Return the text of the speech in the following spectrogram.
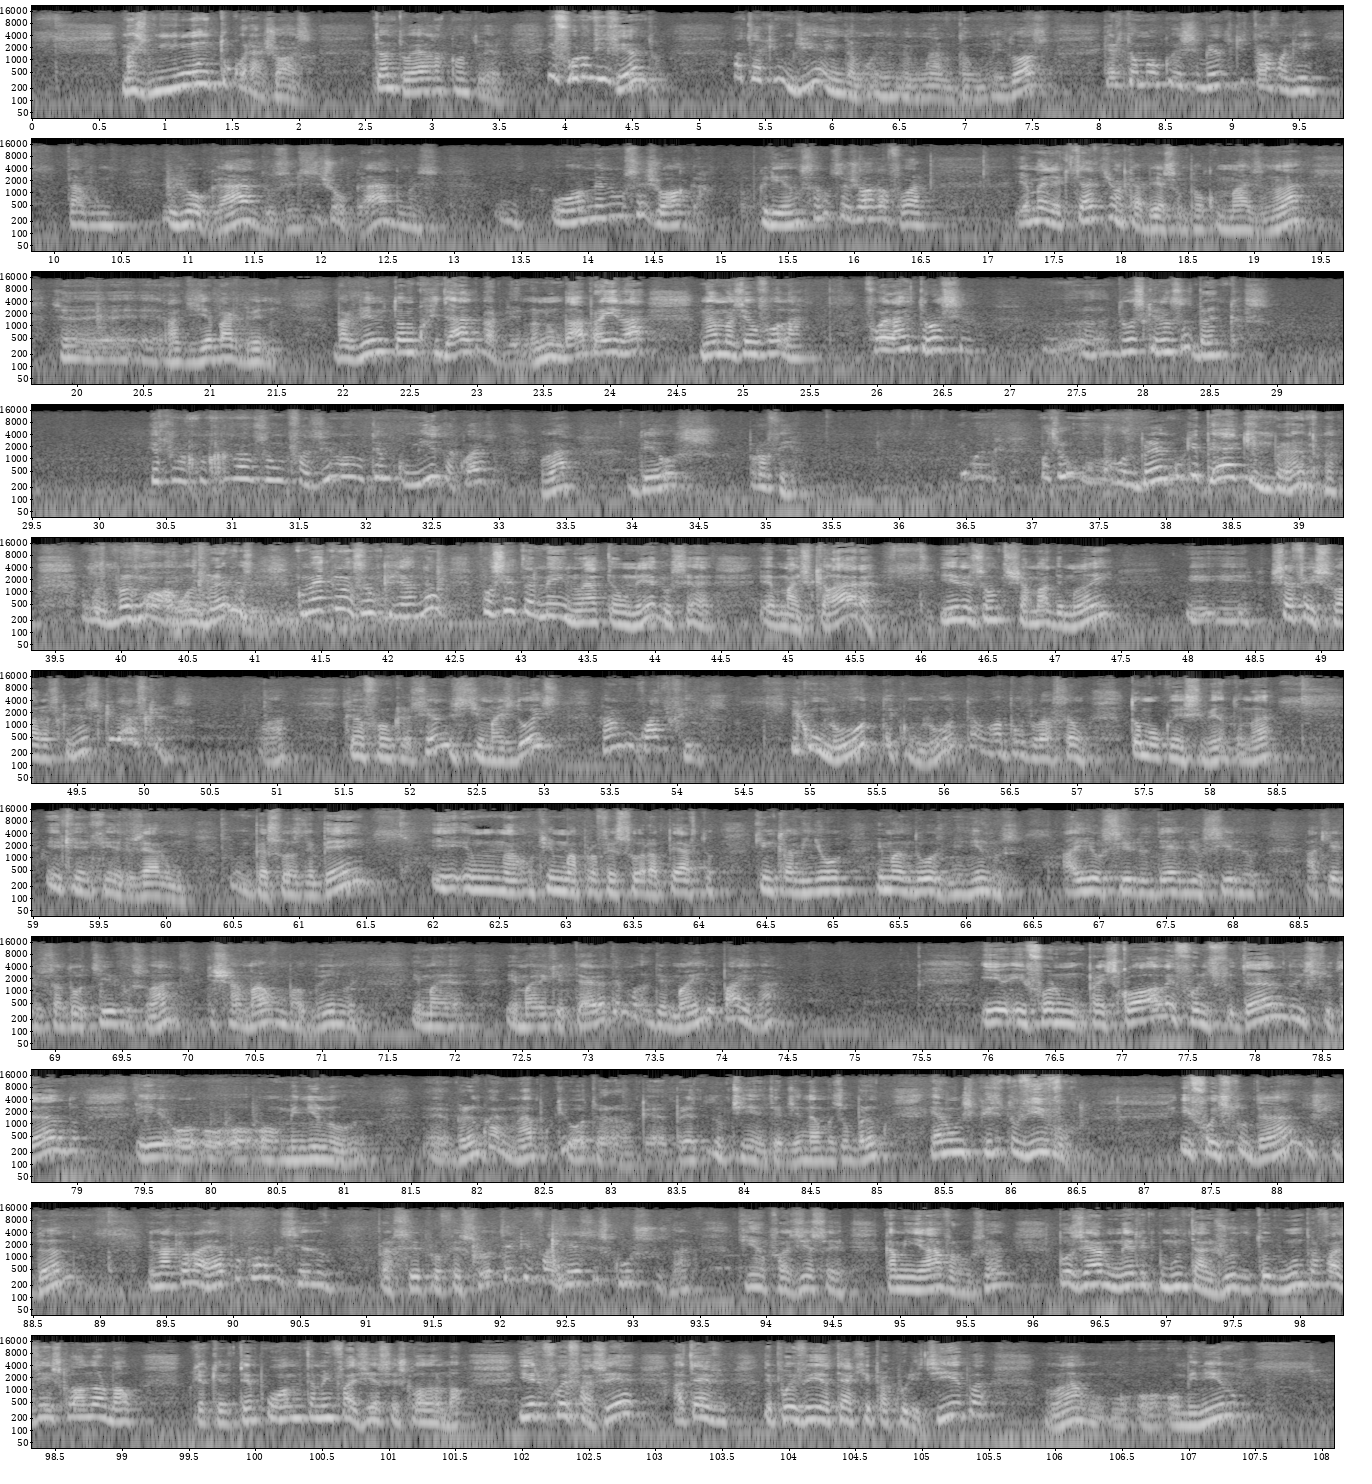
mas muito corajosa, tanto ela quanto ele. E foram vivendo, até que um dia, ainda não eram tão idosos, ele tomou conhecimento que estava ali, estavam jogados, eles se jogaram, mas o homem não se joga. criança não se joga fora. E a Maria Quitéria tinha uma cabeça um pouco mais, não é? Ela dizia Barduino. Barduino, tome cuidado, Barduino, não dá para ir lá. Não, mas eu vou lá. Foi lá e trouxe uh, duas crianças brancas. Eu disse, o que nós vamos fazer? Nós não temos comida quase. Não é? Deus provê. Mas os brancos que peguem, os brancos, os brancos, como é que nós vamos criar? Não, você também não é tão negro, você é, é mais clara, e eles vão te chamar de mãe e, e se afeiçoar as crianças, criar as crianças. Não é? As crianças foram crescendo, eles tinham mais dois, eram com quatro filhos. E com luta, e com luta, a população tomou conhecimento, né? E que, que eram pessoas de bem, e uma, tinha uma professora perto que encaminhou e mandou os meninos Aí o filho dele e o filho, aqueles adotivos, né, que chamavam Balduino e, Maria, e Maria Quitéria de, de mãe e de pai. Né? E, e foram para a escola e foram estudando, estudando, e o, o, o menino é, branco era não é porque o outro era, preto não tinha, entendi, não, mas o branco era um espírito vivo. E foi estudando, estudando, e naquela época era preciso para ser professor, tem que fazer esses cursos, né? Tinha que fazer, essa, caminhava, né? puseram nele com muita ajuda de todo mundo para fazer a escola normal, porque naquele tempo o homem também fazia essa escola normal. E ele foi fazer, até depois veio até aqui para Curitiba, não é? o, o, o menino,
